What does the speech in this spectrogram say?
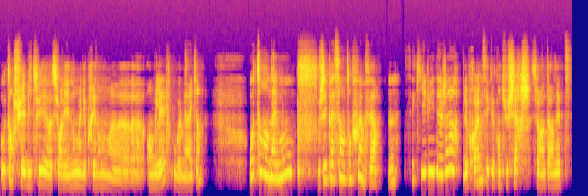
Autant je suis habituée euh, sur les noms et les prénoms euh, anglais ou américains, autant en allemand, j'ai passé un temps fou à me faire. Hum, c'est qui lui déjà? Le problème c'est que quand tu cherches sur internet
